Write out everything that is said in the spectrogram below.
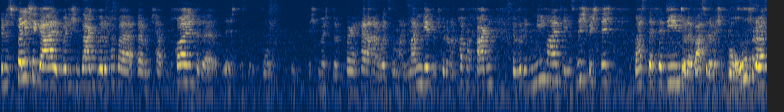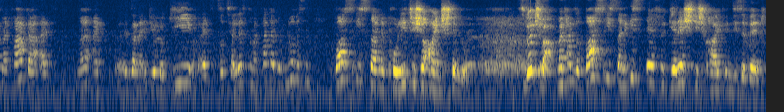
Wenn es völlig egal, würde ich ihm sagen würde, Papa, ähm, ich habe einen Freund oder ich, ich möchte, keine Ahnung, wenn es um einen Mann geht und ich würde meinen Papa fragen, der würde niemals, ihm ist nicht wichtig, was der verdient oder was oder welchen Beruf oder was mein Vater als, ne, als in seiner Ideologie und als Sozialist, mein Vater würde nur wissen, was ist seine politische Einstellung? Das ist wirklich wahr. Mein Vater so, was ist seine, ist er für Gerechtigkeit in dieser Welt?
